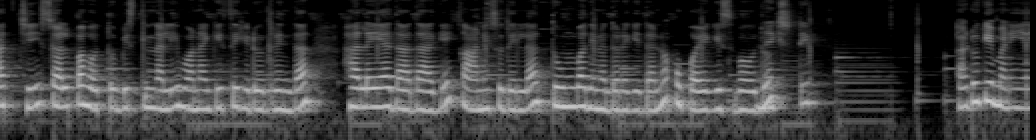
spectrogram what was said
ಹಚ್ಚಿ ಸ್ವಲ್ಪ ಹೊತ್ತು ಬಿಸಿಲಿನಲ್ಲಿ ಒಣಗಿಸಿ ಇಡೋದ್ರಿಂದ ಹಳೆಯದಾದ ಹಾಗೆ ಕಾಣಿಸುವುದಿಲ್ಲ. ತುಂಬ ದಿನದವರೆಗೆ ಇದನ್ನು ಉಪಯೋಗಿಸಬಹುದು. ನೆಕ್ಸ್ಟ್ ಟಿಪ್ ಅಡುಗೆ ಮನೆಯ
